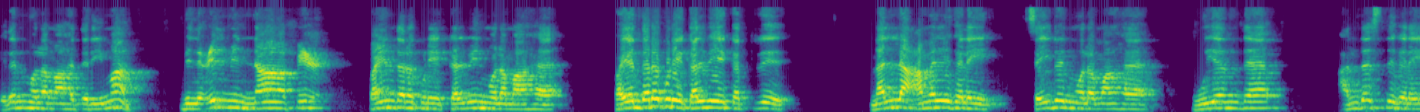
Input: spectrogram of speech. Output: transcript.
இதன் மூலமாக தெரியுமா? பில் பயன் தரக்கூடிய கல்வியின் மூலமாக. பயன் தரக்கூடிய கல்வியை கற்று நல்ல அமல்களை செய்ததன் மூலமாக உயர்ந்த அந்தஸ்துகளை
